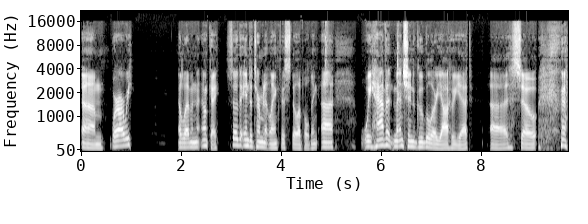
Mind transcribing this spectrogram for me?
Um, where are we? 11. Okay. So the indeterminate length is still upholding. Uh, we haven't mentioned Google or Yahoo yet. Uh, so well,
